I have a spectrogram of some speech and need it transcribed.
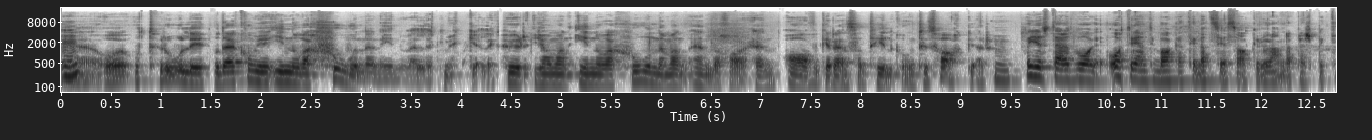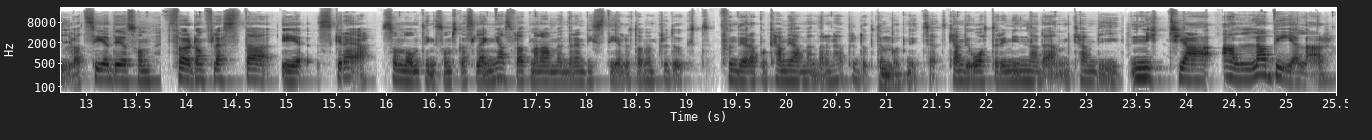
Mm. Eh, och otrolig, och där kom ju innovationen in väldigt mycket. Liksom. Hur gör man innovation när man ändå har en avgränsad tillgång till saker? Mm. Och just det här att våga, återigen tillbaka till att se saker ur andra perspektiv. Att se det som för de flesta är skräp som någonting som ska slängas för att man använder en viss del av en produkt. Fundera på kan vi använda den här produkten mm. på ett nytt sätt? Kan vi återvinna den? Kan vi nyttja alla delar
